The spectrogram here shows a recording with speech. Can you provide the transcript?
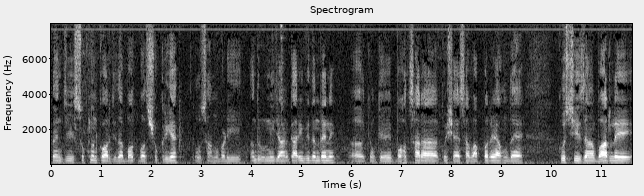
ਭੈਣ ਜੀ, ਸੁਖਮਨ ਕੌਰ ਜੀ ਦਾ ਬਹੁਤ-ਬਹੁਤ ਸ਼ੁਕਰੀਆ। ਉਹ ਸਾਨੂੰ ਬੜੀ ਅੰਦਰੂਨੀ ਜਾਣਕਾਰੀ ਵੀ ਦਿੰਦੇ ਨੇ ਕਿਉਂਕਿ ਬਹੁਤ ਸਾਰਾ ਕੁਝ ਐਸਾ ਵਾਪਰ ਰਿਹਾ ਹੁੰਦਾ ਹੈ। ਕੁਝ ਚੀਜ਼ਾਂ ਬਾਹਰਲੇ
